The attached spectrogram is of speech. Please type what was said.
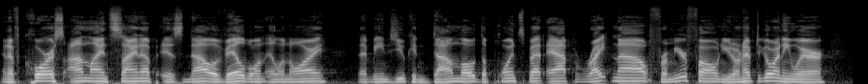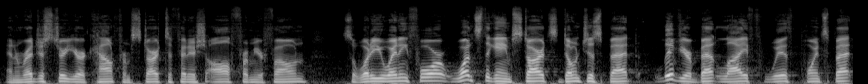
And of course, online signup is now available in Illinois. That means you can download the PointsBet app right now from your phone. You don't have to go anywhere and register your account from start to finish all from your phone. So what are you waiting for? Once the game starts, don't just bet. Live your bet life with PointsBet.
